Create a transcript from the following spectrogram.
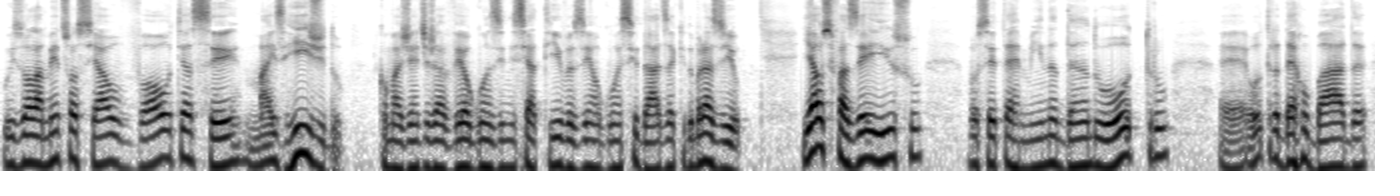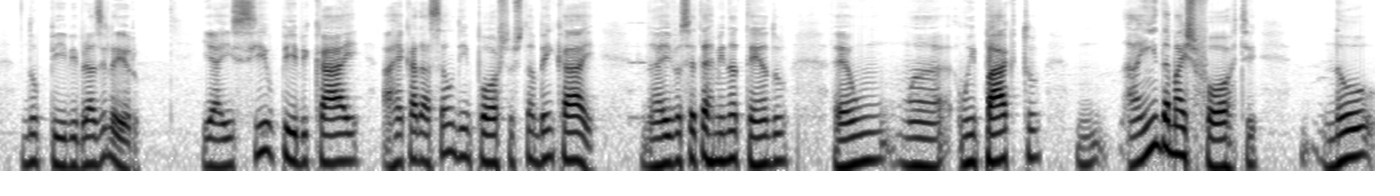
o isolamento social volte a ser mais rígido, como a gente já vê algumas iniciativas em algumas cidades aqui do Brasil. E ao se fazer isso, você termina dando outro, é, outra derrubada no PIB brasileiro. E aí, se o PIB cai, a arrecadação de impostos também cai. Né? E você termina tendo é, um, uma, um impacto ainda mais forte no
